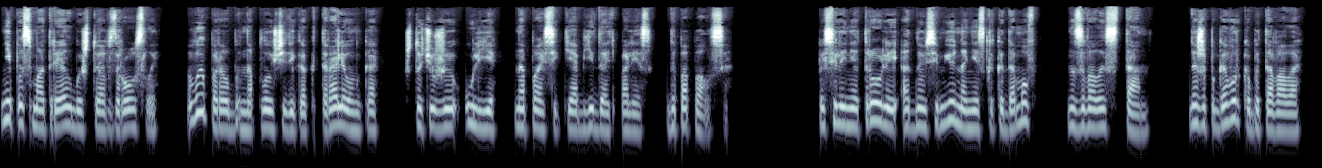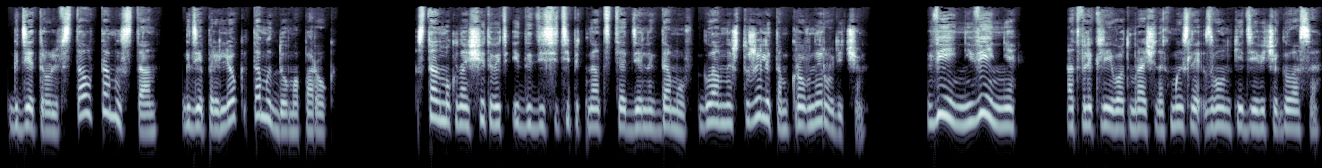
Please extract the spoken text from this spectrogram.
«Не посмотрел бы, что я взрослый, выпорол бы на площади, как тролленка, что чужие ульи на пасеке объедать полез, да попался». Поселение троллей одной семьей на несколько домов называлось стан. Даже поговорка бытовала «где тролль встал, там и стан, где прилег, там и дома порог». Стан мог насчитывать и до 10-15 отдельных домов, главное, что жили там кровные родичи. «Венни, Венни!» — отвлекли его от мрачных мыслей звонкие девичьи голоса.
